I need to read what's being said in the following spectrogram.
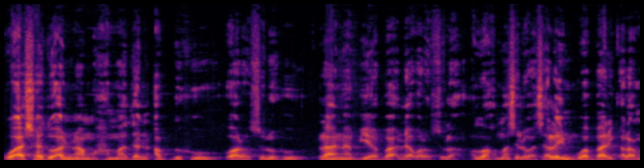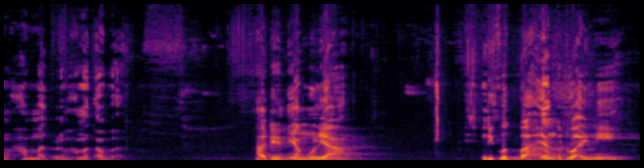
wa asyhadu anna Muhammadan abduhu wa rasuluhu la nabiyya ba'da wa rasulah. Allahumma shalli wa sallim wa barik ala Muhammad wa Muhammad abad. Hadirin yang mulia, di khutbah yang kedua ini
